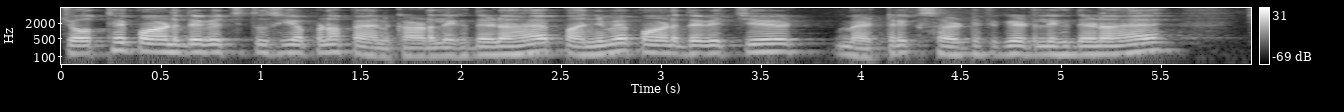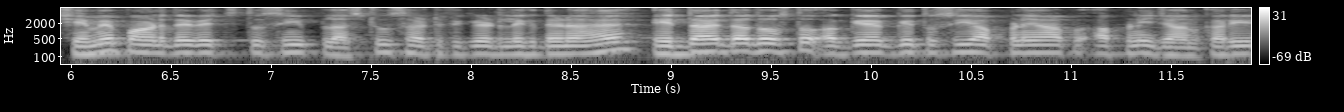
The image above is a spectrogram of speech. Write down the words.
ਚੌਥੇ ਪੁਆਇੰਟ ਦੇ ਵਿੱਚ ਤੁਸੀਂ ਆਪਣਾ ਪੈਨ ਕਾਰਡ ਲਿਖ ਦੇਣਾ ਹੈ। ਪੰਜਵੇਂ ਪੁਆਇੰਟ ਦੇ ਵਿੱਚ ਮੈਟ੍ਰਿਕ ਸਰਟੀਫਿਕੇਟ ਲਿਖ ਦੇਣਾ ਹੈ। ਛੇਵੇਂ ਪੁਆਇੰਟ ਦੇ ਵਿੱਚ ਤੁਸੀਂ ਪਲੱਸ 2 ਸਰਟੀਫਿਕੇਟ ਲਿਖ ਦੇਣਾ ਹੈ। ਇਦਾਂ ਇਦਾਂ ਦੋਸਤੋ, ਅੱਗੇ ਅੱਗੇ ਤੁਸੀਂ ਆਪਣੇ ਆਪ ਆਪਣੀ ਜਾਣਕਾਰੀ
